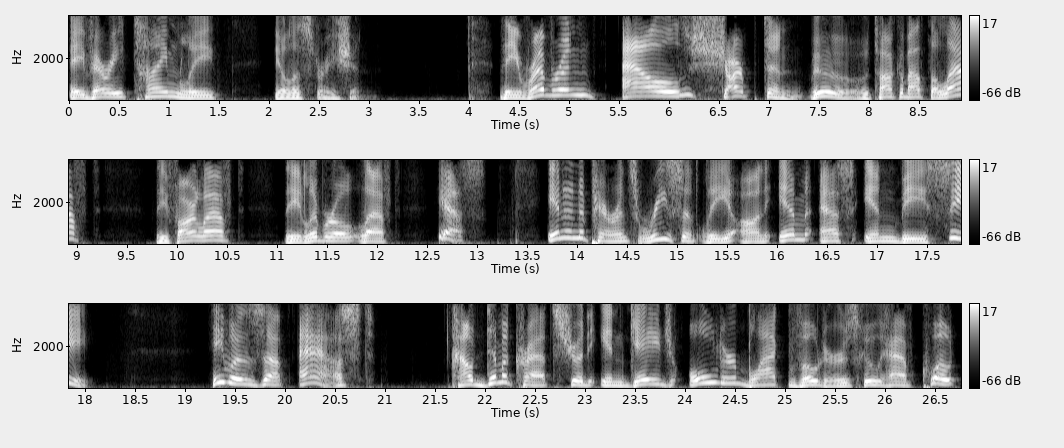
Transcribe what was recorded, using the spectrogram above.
a very timely illustration? The Reverend Al Sharpton. Ooh, talk about the left, the far left, the liberal left. Yes, in an appearance recently on MSNBC. He was uh, asked how Democrats should engage older black voters who have, quote,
